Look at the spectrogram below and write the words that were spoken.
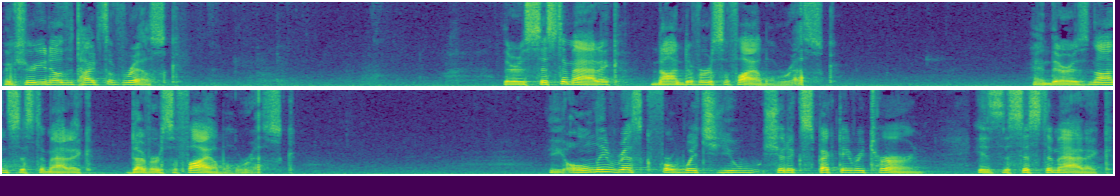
Make sure you know the types of risk. There is systematic, non diversifiable risk. And there is non systematic, diversifiable risk. The only risk for which you should expect a return is the systematic,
